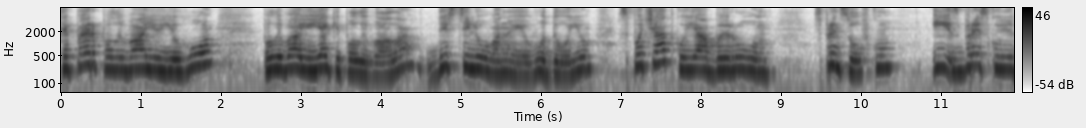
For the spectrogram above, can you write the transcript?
тепер поливаю його, поливаю, як і поливала, дистильованою водою. Спочатку я беру спринцовку і збризкую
